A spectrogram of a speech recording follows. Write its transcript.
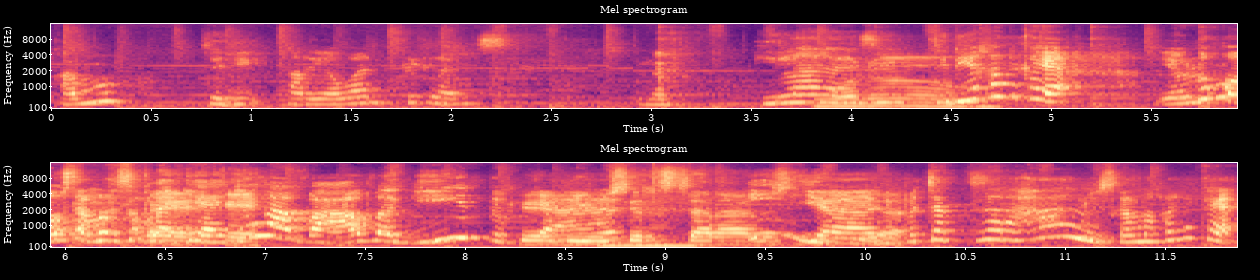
kamu jadi karyawan freelance. Nah. gila gak sih? Waduh. jadi dia kan kayak ya lu nggak usah masuk Kayak- lagi aja nggak apa-apa gitu kayak kan. diusir secara halus gitu iya ya. dipecat secara halus kan. Makanya kayak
